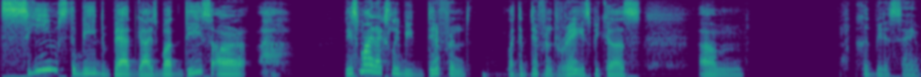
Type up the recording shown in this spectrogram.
seems to be the bad guys, but these are these might actually be different, like a different race because um could be the same.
